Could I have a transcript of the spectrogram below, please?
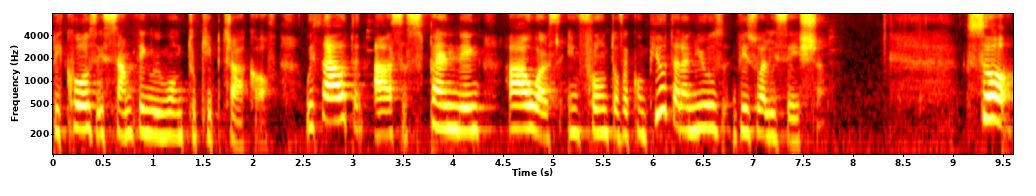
because it's something we want to keep track of without us spending hours in front of a computer and use visualization. So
